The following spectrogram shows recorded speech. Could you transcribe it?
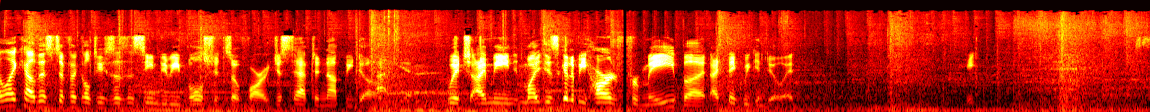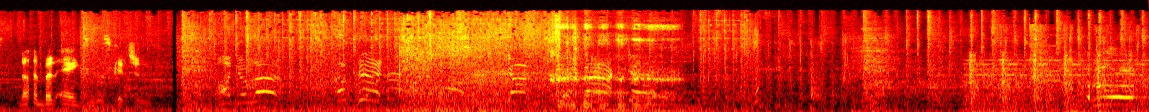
I like how this difficulty doesn't seem to be bullshit so far. You just have to not be dumb. Uh, Which, I mean, might, is going to be hard for me, but I think we can do it. Nothing but eggs in this kitchen. On your left! Up hit! Got back!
